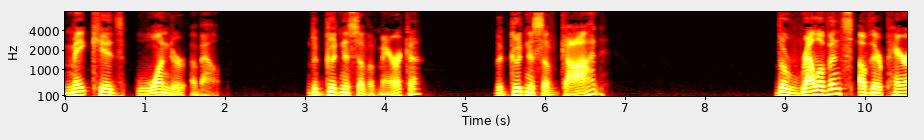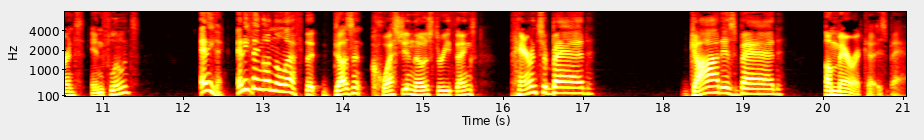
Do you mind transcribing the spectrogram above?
make kids wonder about the goodness of America, the goodness of God, the relevance of their parents' influence? Anything, anything on the left that doesn't question those three things. Parents are bad, God is bad, America is bad.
